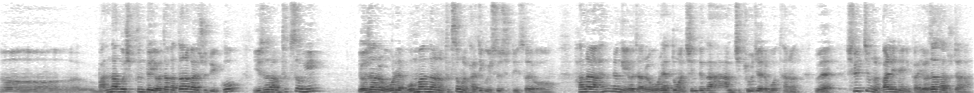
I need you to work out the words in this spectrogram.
어, 만나고 싶은데 여자가 떠나갈 수도 있고 이 사람 특성이 여자를 오래 못 만나는 특성을 가지고 있을 수도 있어요. 하나 한 명의 여자를 오랫동안 진드감치 교제를 못하는 왜 실증을 빨리 내니까 여자 사주잖아.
